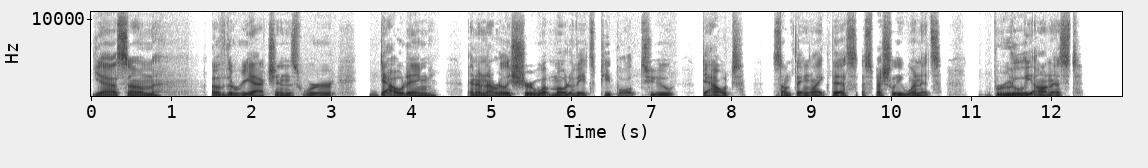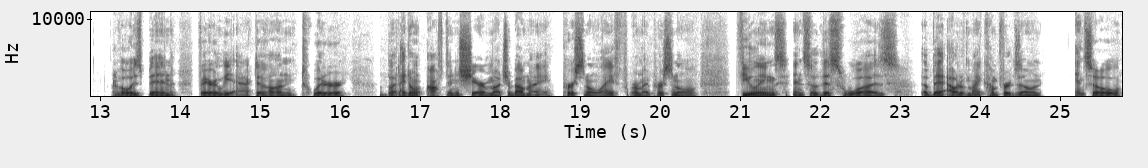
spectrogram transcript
Yeah, some of the reactions were doubting. And I'm not really sure what motivates people to doubt something like this, especially when it's brutally honest. I've always been fairly active on Twitter, but I don't often share much about my personal life or my personal feelings. And so this was a bit out of my comfort zone. And so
